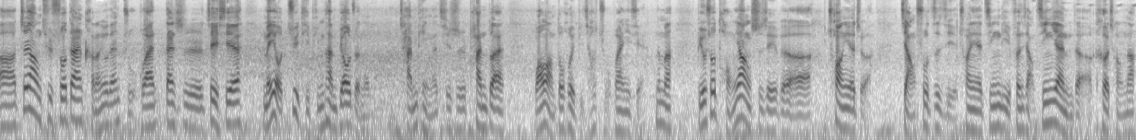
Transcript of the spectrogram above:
啊，这样去说当然可能有点主观，但是这些没有具体评判标准的产品呢，其实判断往往都会比较主观一些。那么，比如说同样是这个创业者讲述自己创业经历、分享经验的课程呢，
